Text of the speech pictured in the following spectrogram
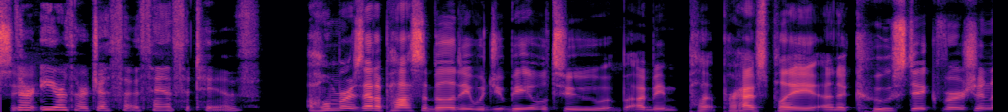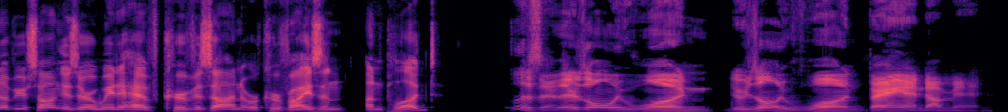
see. their ears are just so sensitive. Homer, is that a possibility? Would you be able to, I mean, pl- perhaps play an acoustic version of your song? Is there a way to have Curvizon or Curvizon unplugged? Listen, there's only one. There's only one band I'm in,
